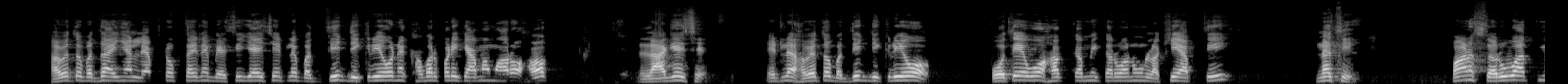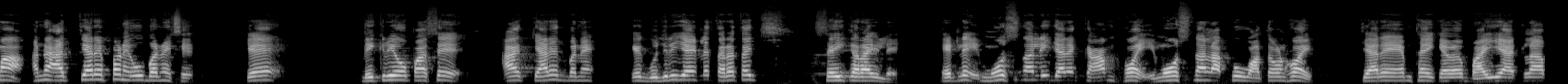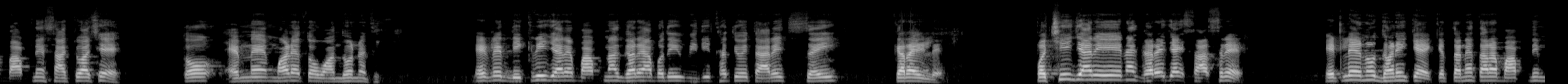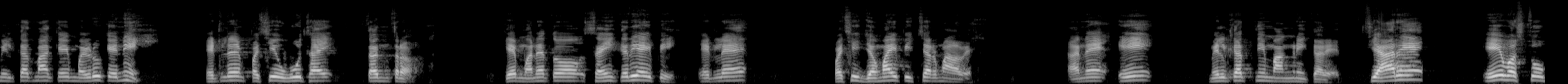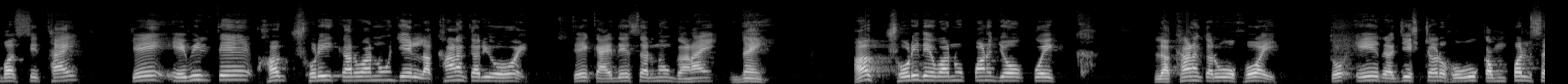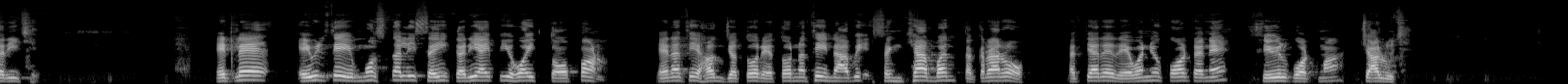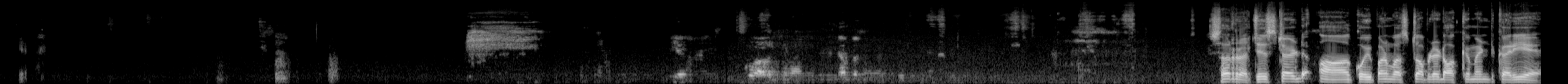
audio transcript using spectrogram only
હવે તો બધા અહીંયા લેપટોપ થઈને બેસી જાય છે એટલે બધી જ દીકરીઓને ખબર પડી કે આમાં મારો હક લાગે છે. એટલે હવે તો બધી જ દીકરીઓ પોતે એવો હક કમી કરવાનું લખી આપતી નથી. પણ શરૂઆતમાં અને અત્યારે પણ એવું બને છે કે દીકરીઓ પાસે આ ક્યારે જ બને કે ગુજરી જાય એટલે તરત જ સહી કરાવી લે. એટલે ઇમોશનલી જ્યારે કામ હોય ઇમોશનલ આખું વાતાવરણ હોય, ત્યારે એમ થાય કે હવે ભાઈએ આટલા બાપને સાચવા છે, તો એમને મળે તો વાંધો નથી. એટલે દીકરી જ્યારે બાપના ઘરે આ બધી વિધિ થતી હોય ત્યારે જ સહી કરાવી લે. પછી જ્યારે એના ઘરે જાય સાસરે, એટલે એનો ધણી કહે કે તને તારા બાપની મિલકતમાં કંઈ મળ્યું કે નહીં? એટલે પછી ઊભું થાય તંત્ર, કે મને તો સહી કરી આપી, એટલે પછી જમાઈ પિક્ચરમાં આવે. અને એ મિલકતની માંગણી કરે. ત્યારે એ વસ્તુ ઉપસ્થિત થાય કે એવી રીતે હક છોડી કરવાનું જે લખાણ કર્યું હોય, તે કાયદેસરનું ગણાય નહીં. હક છોડી દેવાનું પણ જો કોઈક લખાણ કરવું હોય, તો એ રજિસ્ટર્ડ હોવું કમ્પલસરી છે. એટલે એવી રીતે ઇમોશનલી સહી કરી આપી હોય તો પણ એનાથી હક જતો રહેતો નથી ને આવી સંખ્યાબંધ તકરારો અત્યારે રેવન્યુ કોર્ટ અને સિવિલ કોર્ટમાં ચાલુ છે. સર રજિસ્ટર્ડ કોઈ પણ વસ્તુ આપણે ડોક્યુમેન્ટ કરીએ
